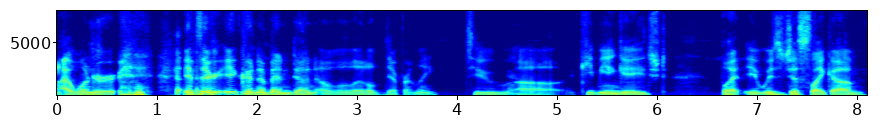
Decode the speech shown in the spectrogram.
I wonder if there it couldn't have been done a little differently to uh, keep me engaged. But it was just like um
